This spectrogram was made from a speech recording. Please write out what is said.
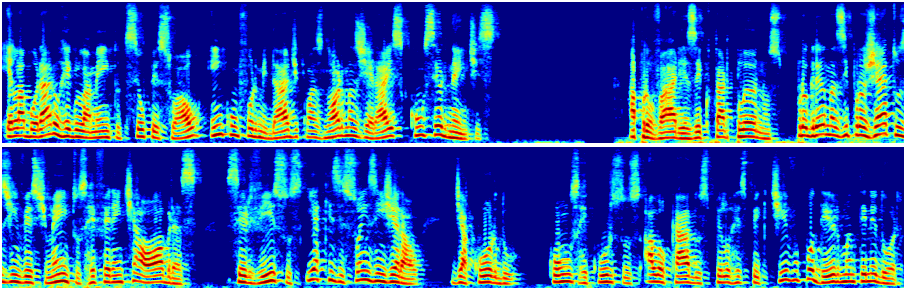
Elaborar o regulamento de seu pessoal em conformidade com as normas gerais concernentes aprovar e executar planos, programas e projetos de investimentos referente a obras, serviços e aquisições em geral, de acordo com os recursos alocados pelo respectivo poder mantenedor.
